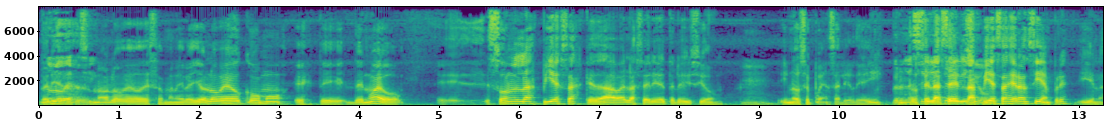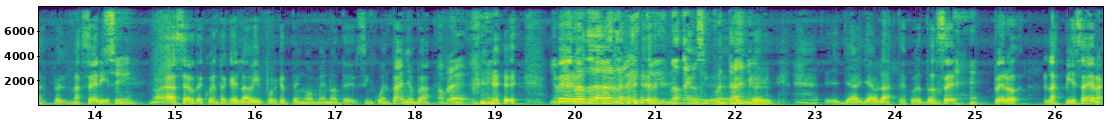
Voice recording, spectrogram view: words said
No lo ves así. no lo veo de esa manera. Yo lo veo como, este, de nuevo, eh, son las piezas que daba la serie de televisión y no se pueden salir de ahí. Pero en la Entonces serie las, las piezas eran siempre y en la, en la serie Sí. no voy a hacer de cuenta que la vi porque tengo menos de 50 años, ¿va? Hombre, yo Pero- me acuerdo de haberla visto y no tengo 50 años. Ya, ya hablaste, pues entonces, pero las piezas eran,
